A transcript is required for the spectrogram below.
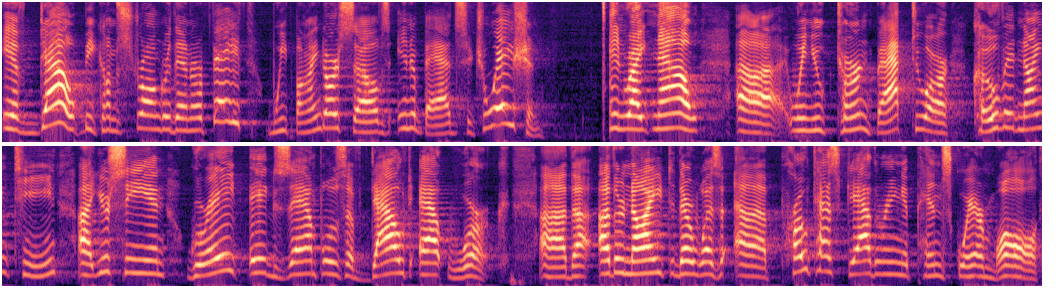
if doubt becomes stronger than our faith, we find ourselves in a bad situation. And right now, uh, when you turn back to our COVID 19, uh, you're seeing great examples of doubt at work. Uh, the other night, there was a protest gathering at Penn Square Mall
